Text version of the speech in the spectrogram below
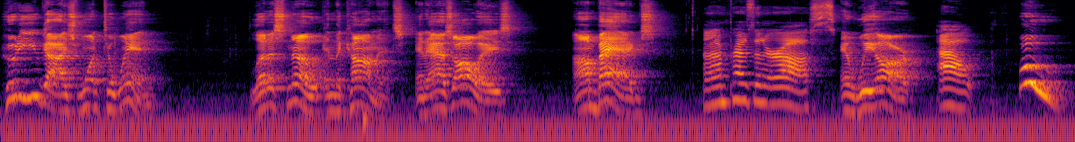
Who do you guys want to win? Let us know in the comments. And as always, I'm Bagz. And I'm President Ross. And we are Out. Woo!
